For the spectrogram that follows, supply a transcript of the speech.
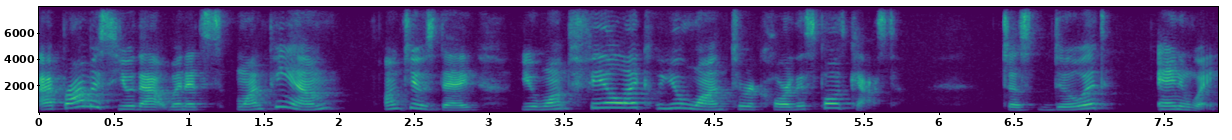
I promise you that when it's 1 p.m., on Tuesday, you won't feel like you want to record this podcast. Just do it anyway,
